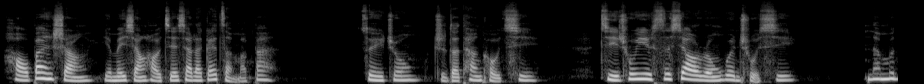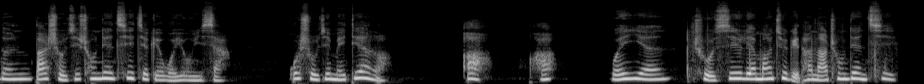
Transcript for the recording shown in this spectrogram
好半晌也没想好接下来该怎么办，最终只得叹口气，挤出一丝笑容问楚曦：“能不能把手机充电器借给我用一下？我手机没电了。”“哦，好。”闻言，楚曦连忙去给他拿充电器。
